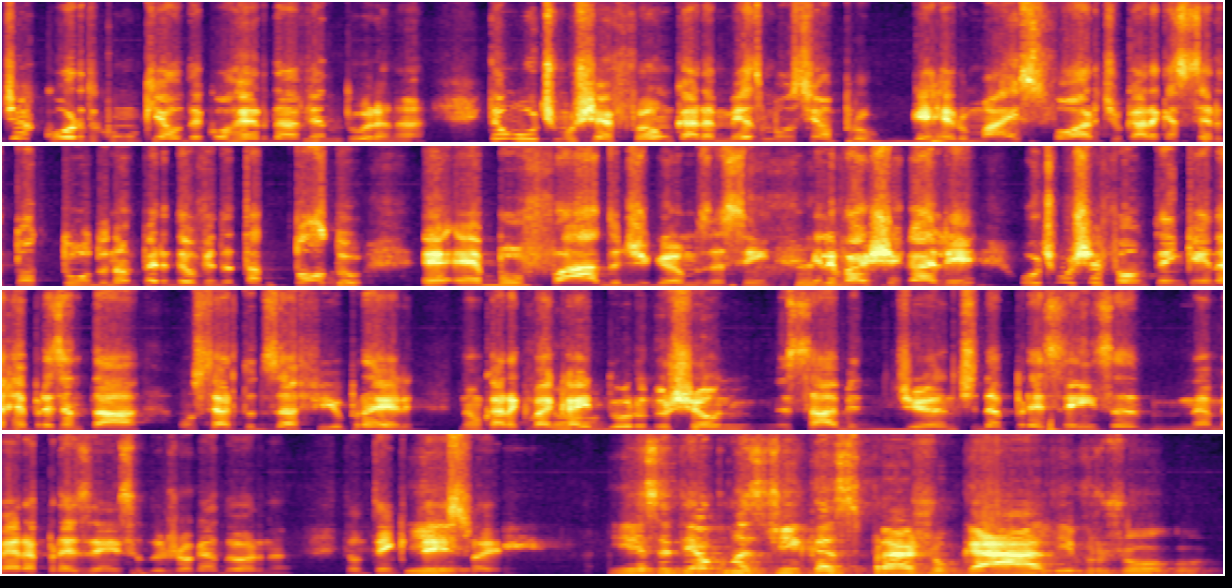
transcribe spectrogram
de acordo com o que é o decorrer da aventura, né? Então o último chefão, cara, mesmo assim, ó, pro guerreiro mais forte, o cara que acertou tudo, não perdeu vida, tá todo é, é, bufado, digamos assim, ele vai chegar ali, o último chefão tem que ainda representar um certo desafio para ele. Não um cara que vai cair duro no chão, sabe, diante da presença, na mera presença do jogador, né? Então tem que ter e... isso aí. E você tem algumas dicas para jogar livro-jogo?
